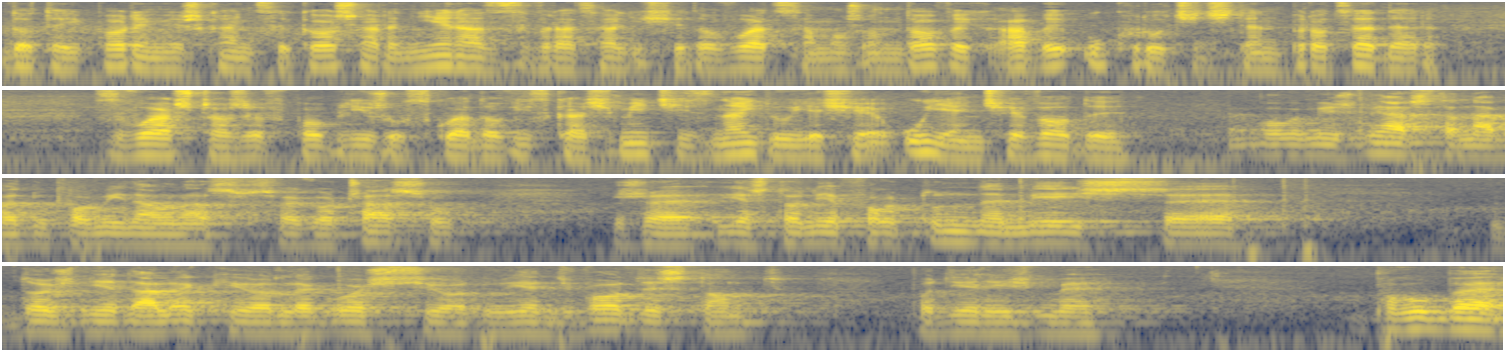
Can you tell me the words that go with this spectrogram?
Do tej pory mieszkańcy Koszar nieraz zwracali się do władz samorządowych, aby ukrócić ten proceder. Zwłaszcza, że w pobliżu składowiska śmieci znajduje się ujęcie wody. Burmistrz miasta nawet upominał nas swego czasu, że jest to niefortunne miejsce w dość niedalekiej odległości od ujęć wody, stąd podjęliśmy próbę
